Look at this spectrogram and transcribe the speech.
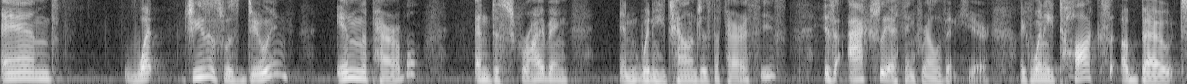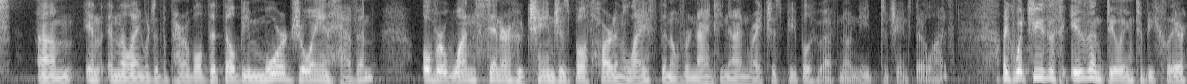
And what Jesus was doing in the parable and describing and when he challenges the Pharisees is actually, I think, relevant here. Like when he talks about, um, in, in the language of the parable, that there'll be more joy in heaven over one sinner who changes both heart and life than over 99 righteous people who have no need to change their lives. Like what Jesus isn't doing, to be clear,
